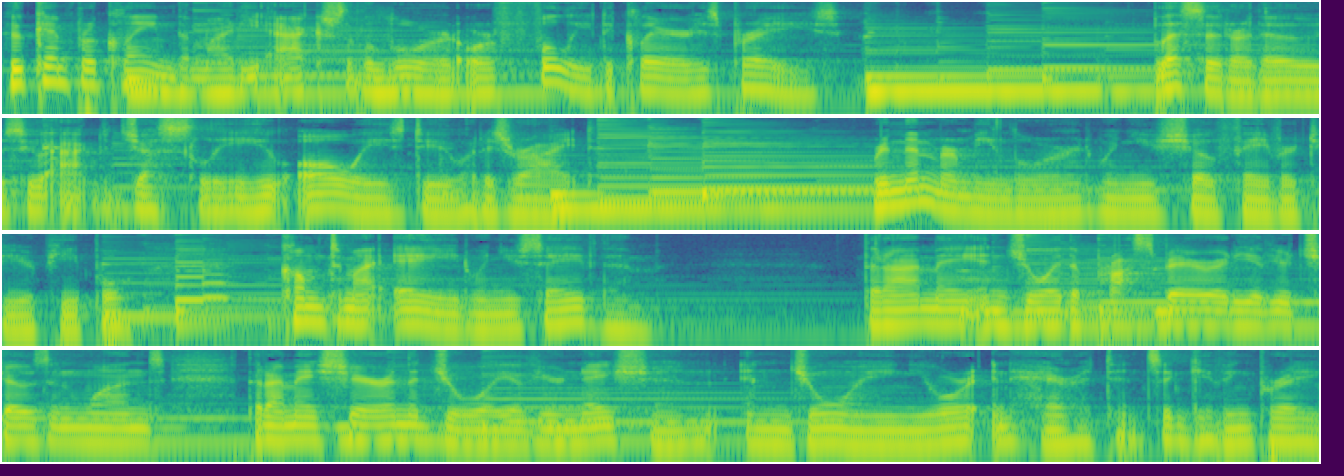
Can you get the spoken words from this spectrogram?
Who can proclaim the mighty acts of the Lord or fully declare his praise? Blessed are those who act justly, who always do what is right. Remember me, Lord, when you show favor to your people. Come to my aid when you save them that I may enjoy the prosperity of your chosen ones, that I may share in the joy of your nation and join your inheritance in giving praise.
